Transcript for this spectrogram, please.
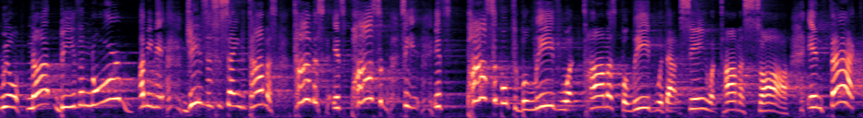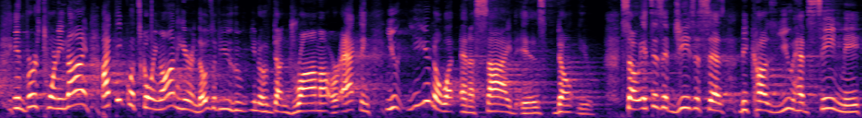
will not be the norm. I mean, it, Jesus is saying to Thomas, Thomas, it's possible. See, it's possible to believe what Thomas believed without seeing what Thomas saw. In fact, in verse 29, I think what's going on here, and those of you who you know have done drama or acting, you, you know what an aside is, don't you? So it's as if Jesus says, Because you have seen me,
